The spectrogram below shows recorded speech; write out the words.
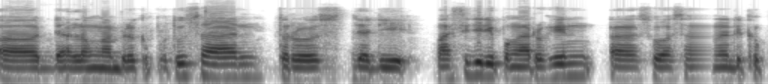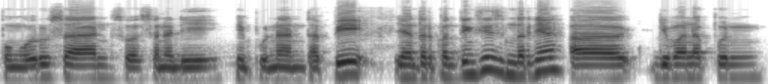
eh, dalam ngambil keputusan, terus jadi pasti jadi pengaruhin eh, suasana di kepengurusan, suasana di himpunan. Tapi yang terpenting sih sebenarnya eh, gimana pun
